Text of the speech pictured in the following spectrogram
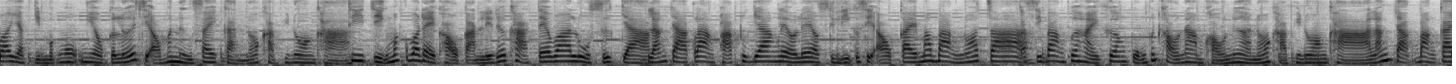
ว่าอยากกินบักโงกเงี่ยวก็เลยสิเอามาหนึ่งใส่กันเนาะค่ะพี่น้องค่ะที่จริงมันก็บ่ได้เข้ากันเลยเด้อค่ะ แต่ว่ารู้สึกอยากหลังจากล้างผักทุกอย่างแล้วแล้วสิริก็สิเอาไก่มาบังเนาะจ้าก็สิบังเพื่อให้เครื่องปรุงเพิ่นเขาน้ำเขาเนื้อเนาะค่ะพี่น้องค่ะหลังจากบังไก่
